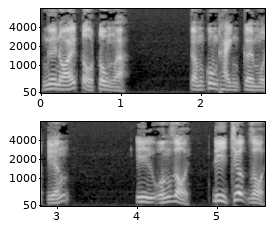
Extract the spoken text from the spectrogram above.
Người nói tổ tùng à? Cầm cung thành cười một tiếng. Y uống rồi, đi trước rồi.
